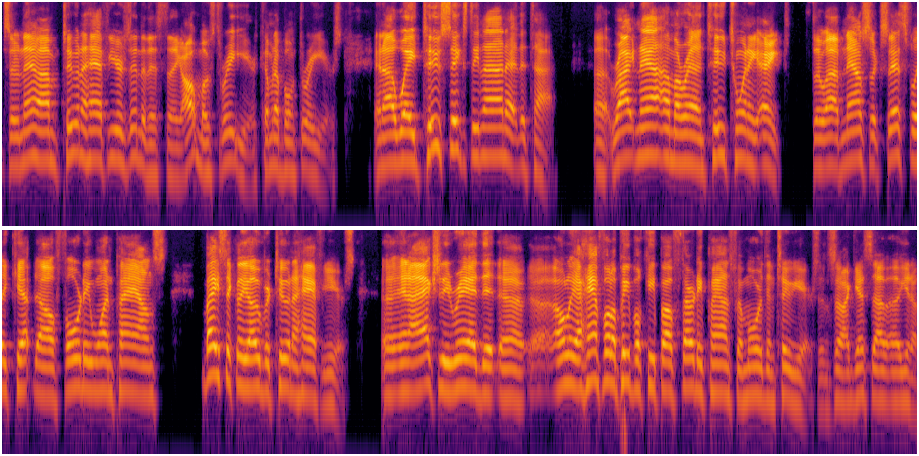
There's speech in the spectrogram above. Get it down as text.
So now I'm two and a half years into this thing, almost three years, coming up on three years. And I weighed 269 at the time. Uh, right now, I'm around 228. So I've now successfully kept off 41 pounds, basically over two and a half years. Uh, and I actually read that uh, uh, only a handful of people keep off 30 pounds for more than two years. And so I guess, I, uh, you know,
